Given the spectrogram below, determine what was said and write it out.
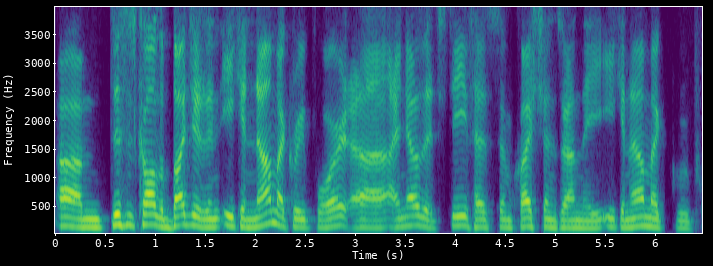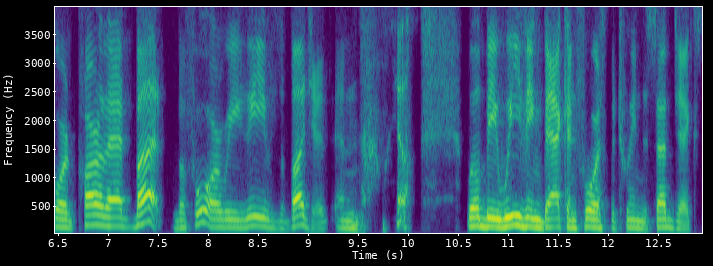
Um, this is called the Budget and Economic Report. Uh, I know that Steve has some questions on the economic report part of that, but before we leave the budget, and we'll, we'll be weaving back and forth between the subjects,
